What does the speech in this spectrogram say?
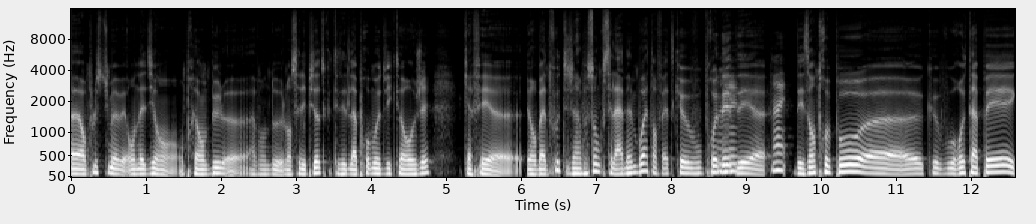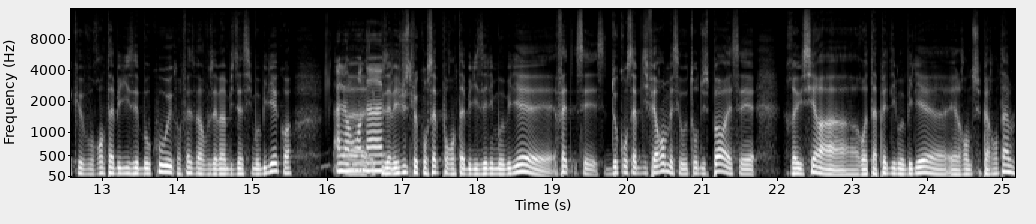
euh, en plus tu m'avais, on a dit en, en préambule euh, avant de lancer l'épisode que t'étais de la promo de Victor Roger, qui a fait euh, Urban Food, j'ai l'impression que c'est la même boîte en fait, que vous prenez Ouais. des, euh, Ouais. des entrepôts euh, que vous retapez et que vous rentabilisez beaucoup et qu'en fait bah, vous avez un business immobilier quoi. Alors, Euh, on a. Vous avez juste le concept pour rentabiliser l'immobilier. En fait, c'est deux concepts différents, mais c'est autour du sport et c'est réussir à retaper de l'immobilier euh, et le rendre super rentable.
